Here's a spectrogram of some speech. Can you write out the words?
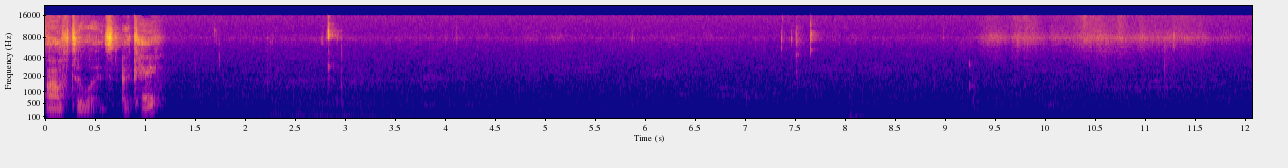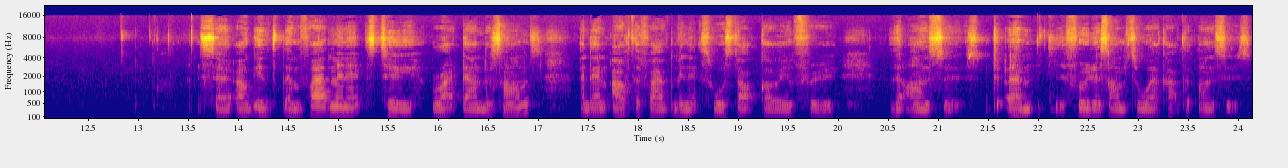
afterwards, okay? So I'll give them five minutes to write down the Psalms, and then after five minutes, we'll start going through the answers, to, um, through the Psalms to work out the answers.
